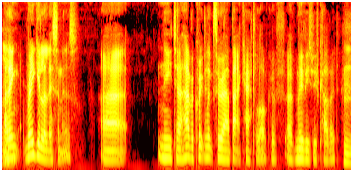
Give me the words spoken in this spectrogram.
I Mm. think regular listeners uh, need to have a quick look through our back catalogue of, of movies we've covered Hmm.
